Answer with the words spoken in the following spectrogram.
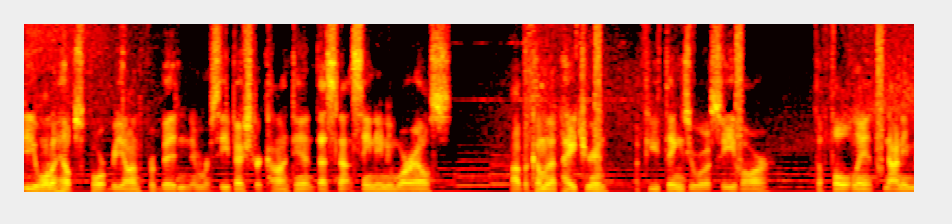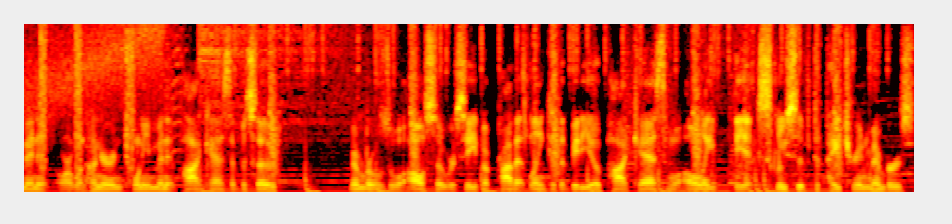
Do you want to help support Beyond Forbidden and receive extra content that's not seen anywhere else? By becoming a patron, a few things you'll receive are the full length 90 minute or 120 minute podcast episode. Members will also receive a private link of the video podcast and will only be exclusive to Patreon members.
